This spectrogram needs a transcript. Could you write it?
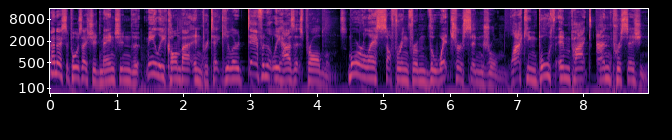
And I suppose I should mention that melee combat in particular definitely has its problems, more or less suffering from the Witcher syndrome, lacking both impact and precision.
